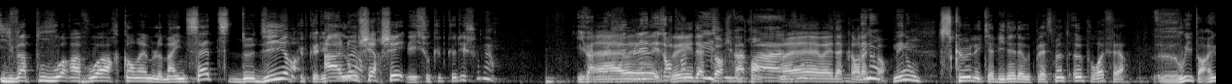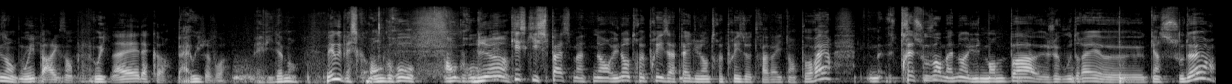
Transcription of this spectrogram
il va pouvoir avoir quand même le mindset de dire allons chômeurs. chercher. Mais il s'occupe que des chômeurs. Il va Ah, pas ouais, jumeler ouais. les entreprises. Oui, d'accord, je comprends. pas- Ouais, ouais, d'accord, mais non, d'accord. mais non. Ce que les cabinets d'outplacement, eux, pourraient faire. Euh, oui, par exemple. Oui, par exemple. Oui. D'accord. Bah oui. Je vois. Bah, évidemment. Mais oui, parce qu'en gros, en gros, Bien. qu'est-ce qui se passe maintenant? Une entreprise appelle une entreprise de travail temporaire. Très souvent, maintenant, elle ne lui demande pas euh, je voudrais euh, 15 soudeurs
